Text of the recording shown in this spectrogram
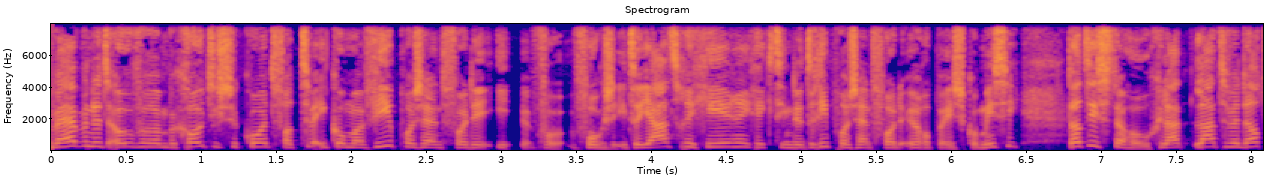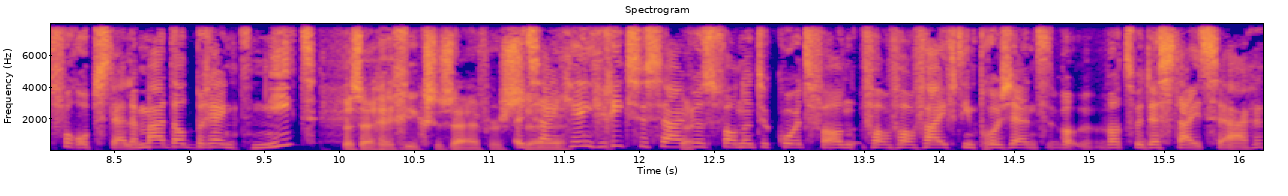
We hebben het over een begrotingstekort van 2,4 procent voor de, voor, volgens de Italiaanse regering, richting de 3 procent voor de Europese Commissie. Dat is te hoog. Laat, laten we dat voorop stellen. Maar dat brengt niet. Dat zijn geen Griekse cijfers. Het zijn uh, geen Griekse cijfers nee. van een tekort van, van, van 15 procent, wat we destijds zagen.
